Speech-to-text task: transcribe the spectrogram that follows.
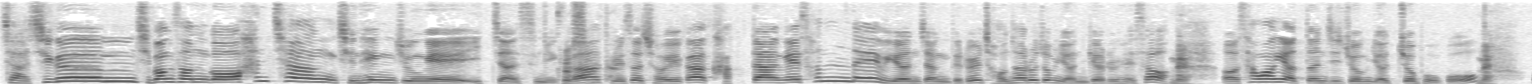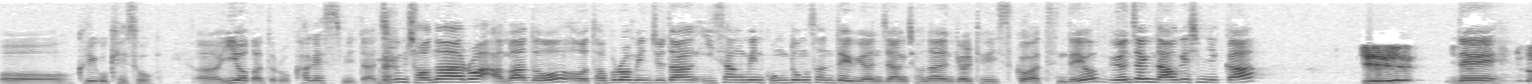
자, 지금 지방선거 한창 진행 중에 있지 않습니까? 그렇습니다. 그래서 저희가 각 당의 선대위원장들을 전화로 좀 연결을 해서 네. 어, 상황이 어떤지 좀 여쭤보고 네. 어, 그리고 계속 어, 이어가도록 하겠습니다. 네. 지금 전화로 아마도 어, 더불어민주당 이상민 공동선대위원장 전화 연결돼 있을 것 같은데요. 위원장님 나오 계십니까? 예. 네. 입니다.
